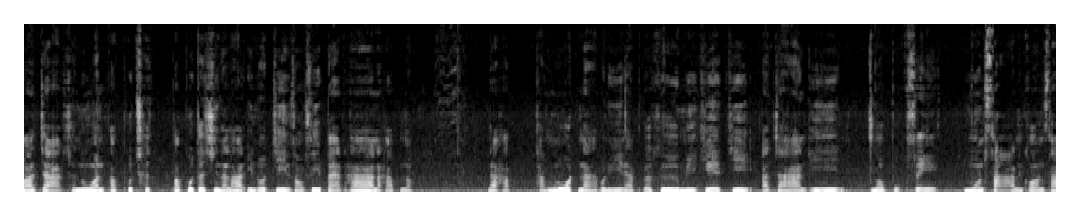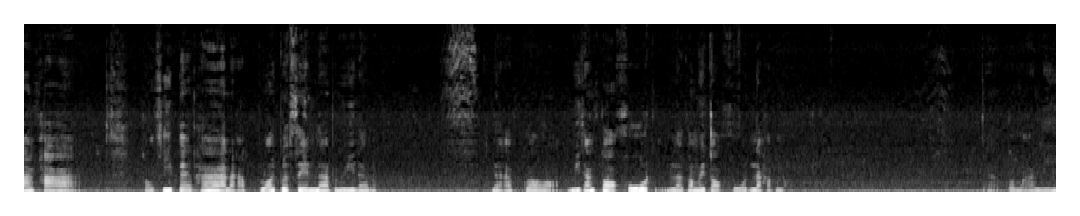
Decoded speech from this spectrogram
มาจากชนวนพระพุทธพระพุทธชินราชอินโดจีน2485นะครับเนาะนะครับ ทั้งหมดนะพวกนี้นะครับก็คือมีเกจิอาจารย์ที่ร่วมปลุกเสกมวลสารก่อนสร้างผ้า2485นะครับ100%นะพวกนี้นะครับนะครับ ก็มีทั้งต่อโค้ดแล้วก็ไม่ต่อโค้ดนะครับประมาณนี้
